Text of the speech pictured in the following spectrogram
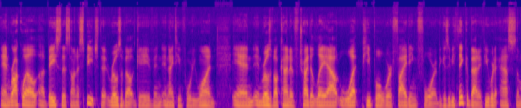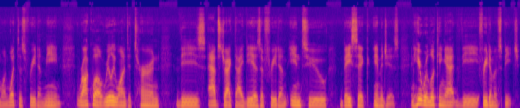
And Rockwell uh, based this on a speech that Roosevelt gave in, in 1941. And, and Roosevelt kind of tried to lay out what people were fighting for. Because if you think about it, if you were to ask someone, what does freedom mean? Rockwell really wanted to turn these abstract ideas of freedom into basic images. And here we're looking at the freedom of speech.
